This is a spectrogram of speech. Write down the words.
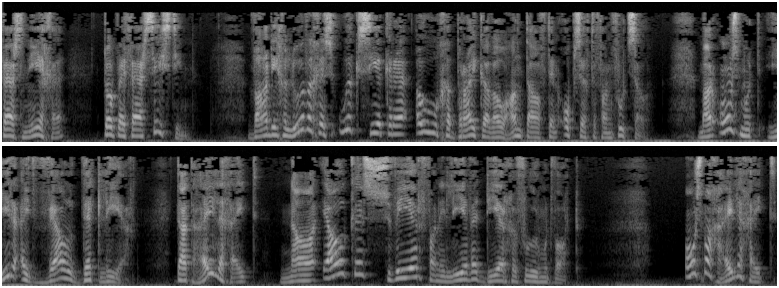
vers 9 tot by vers 16 waar die gelowiges ook sekere ou gebruike wou handhaaf ten opsigte van voedsel. Maar ons moet hieruit wel dit leer dat heiligheid na elke sweer van die lewe deurgevoer moet word. Ons mag heiligheid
